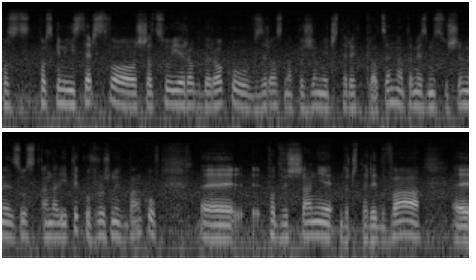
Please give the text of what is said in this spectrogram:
Pols- Polskie Ministerstwo szacuje rok do roku wzrost na poziomie 4%, natomiast my słyszymy z ust analityków różnych banków e, podwyższanie do 4,2%, e,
